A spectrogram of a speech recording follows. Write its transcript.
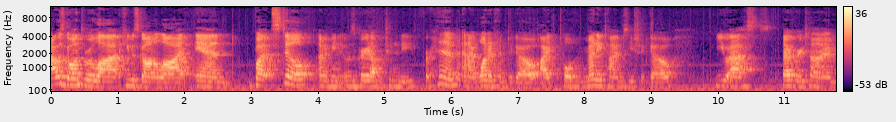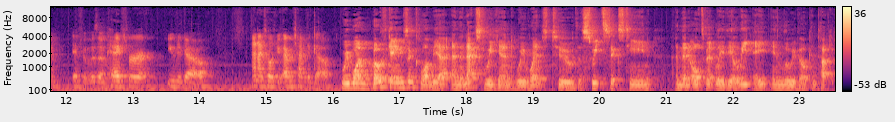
I was going through a lot, he was gone a lot, and but still, I mean, it was a great opportunity for him, and I wanted him to go. I told him many times he should go. You asked every time if it was okay for you to go, and I told you every time to go. We won both games in Columbia, and the next weekend we went to the Sweet 16 and then ultimately the Elite Eight in Louisville, Kentucky,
